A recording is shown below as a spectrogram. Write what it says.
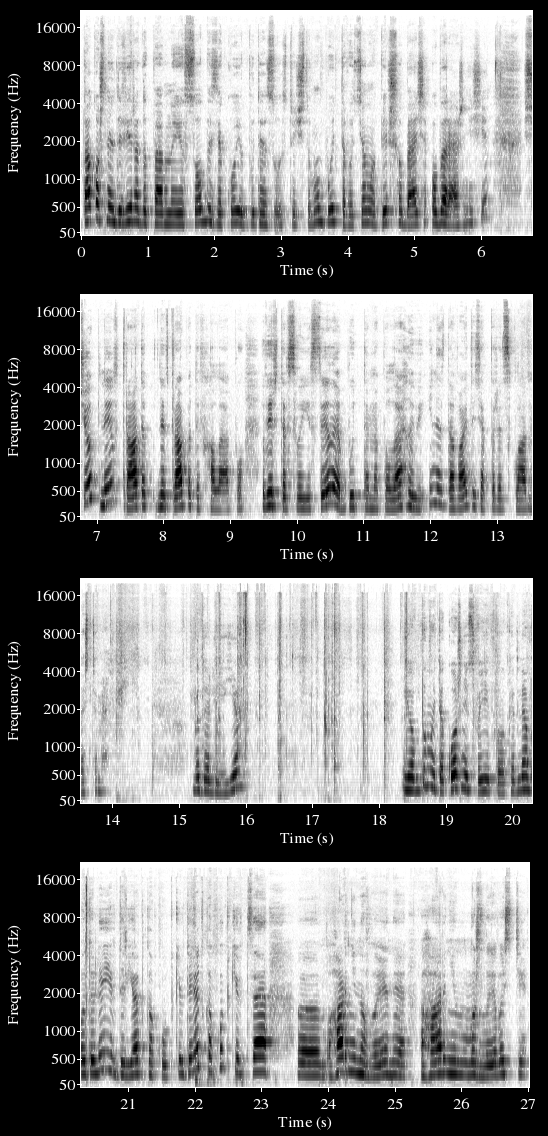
також недовіра до певної особи, з якою буде зустріч. Тому будьте в цьому більш обережніші, щоб не, втрати, не втрапити в халепу. Вірте в свої сили, будьте наполегливі і не здавайтеся перед складностями. Водолії. І обдумуйте кожні свої кроки. Для водоліїв дев'ятка кубків. Дев'ятка кубків це гарні новини, гарні можливості.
